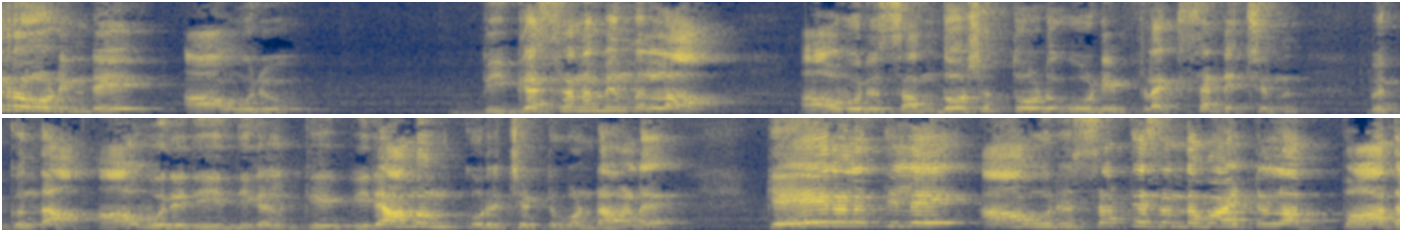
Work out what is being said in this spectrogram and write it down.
റോഡിന്റെ ആ ഒരു വികസനം എന്നുള്ള ആ ഒരു സന്തോഷത്തോടു കൂടി ഫ്ലെക്സ് അടിച്ച് വെക്കുന്ന ആ ഒരു രീതികൾക്ക് വിരാമം കുറിച്ചിട്ടുകൊണ്ടാണ് കേരളത്തിലെ ആ ഒരു സത്യസന്ധമായിട്ടുള്ള പാത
